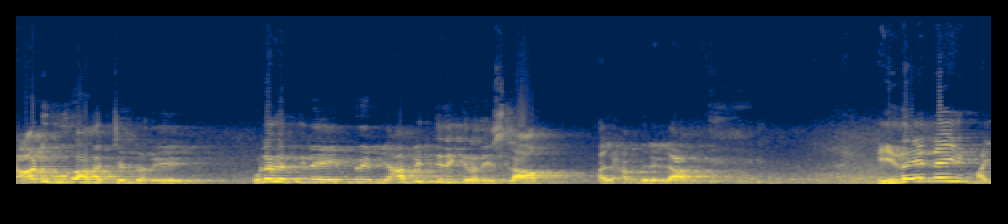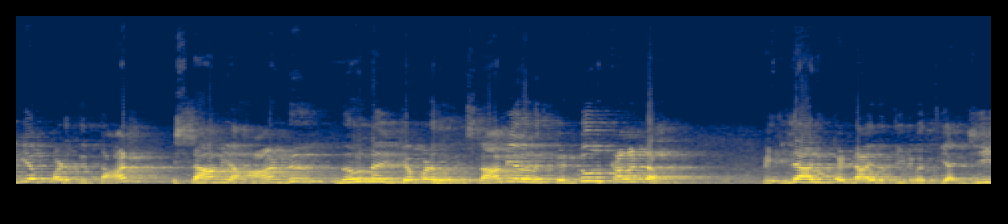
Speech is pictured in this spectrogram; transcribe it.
நாடு ஊராக சென்றது. உலகத்திலே இன்று வியாபித்திருக்கிறது இஸ்லாம். அல்ஹம்துலில்லாஹ். இதனை மையப்படுத்தித்தான் இஸ்லாமிய ஆண்டு நிர்ணயிக்கப்படுகிறது. இஸ்லாமியர்களுக்கு என்று ஒரு கலண்டர். எல்லாரும் ரெண்டாயிரத்தி இருபத்தி அஞ்சு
